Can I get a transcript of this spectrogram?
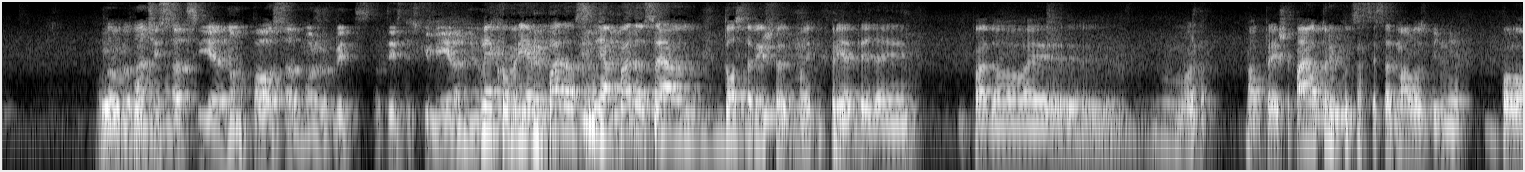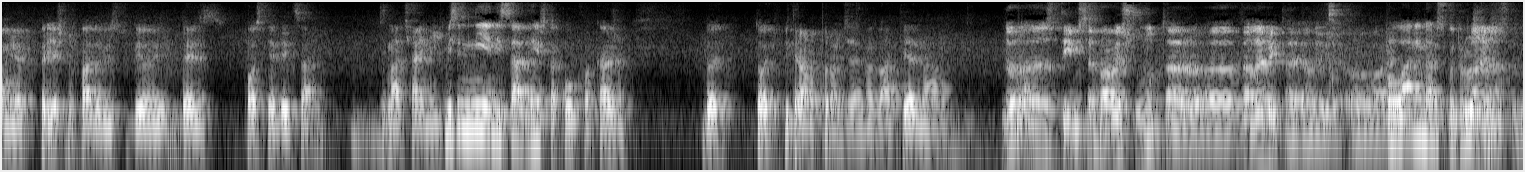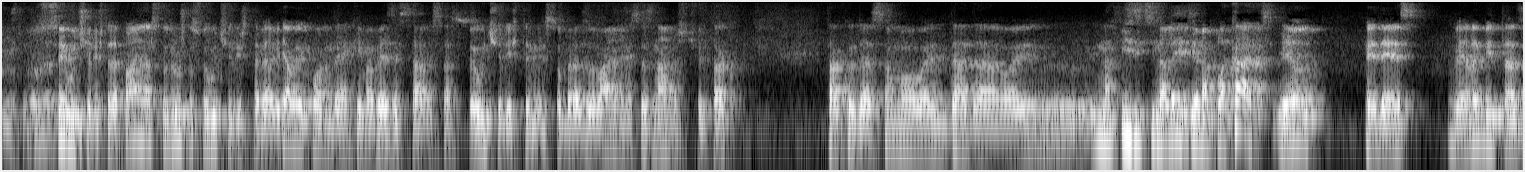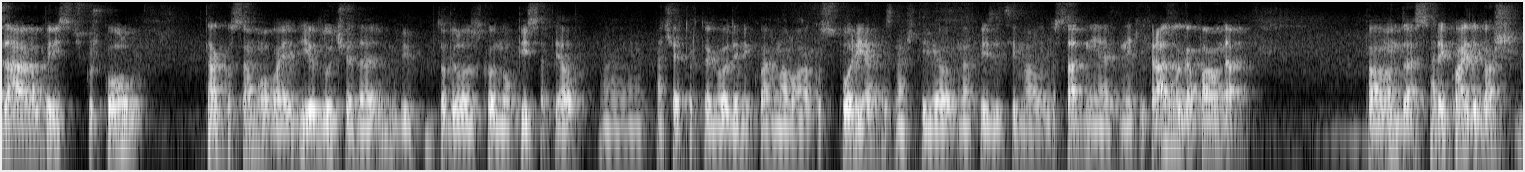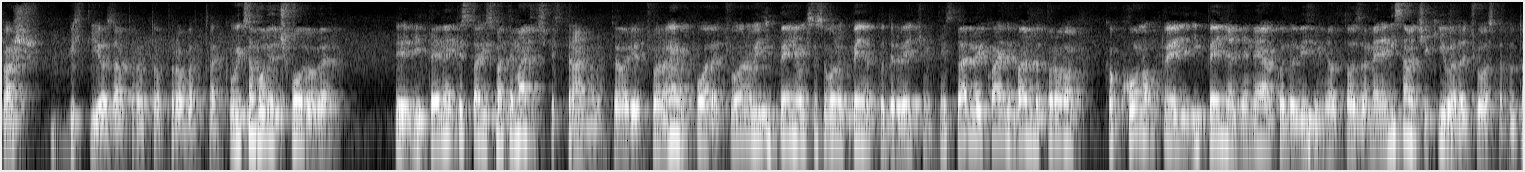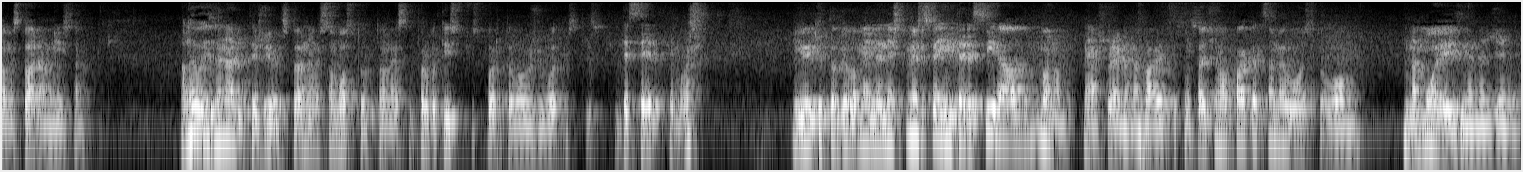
Dobro, znači sad si jednom pao, sad možeš biti statistički miran. jel? Neko vrijeme, padao sam ja, padao sam ja dosta više od mojih prijatelja i padao ovaj, možda malo previše. Pa ja prvi put sam se sad malo ozbiljnije polomio. Priješnji padovi su bili bez posljedica značajnijih. Mislim, nije ni sad ništa puklo, kažem. Do, to bi trebalo proći za jedno dva tjedna, ali Dobro, e, s tim se baviš unutar e, Velebita, je li? Ovaj, Planinarsko društvo, Planinarsko društvo Velebit. sve učilište, da planinarsko društvo, sve učilište, Velebit. ja uvijek volim da neke ima veze sa, sa sveučilištem ili s obrazovanjem sa znanošću i tako. Tako da sam ovaj, da, da, ovaj, na fizici naletio na plakat, jel, PDS Velebita za alpinističku školu. Tako sam ovaj, i odlučio da bi to bilo zgodno upisati, jel, e, na četvrtoj godini koja je malo ako sporija, znaš ti, jel, na fizici malo dosadnija iz nekih razloga, pa onda pa onda sam rekao, ajde, baš, baš bih htio zapravo to probati. Uvijek sam volio čvorove i, i te neke stvari s matematičke strane, ono, teorije čvorova, ne fora, čvorovi i penje, uvijek sam se volio penjati po drvećima i tim stvarima. Rekao, ajde, baš da probam kao konope i penjanje nekako da vidim jel to za mene. Nisam očekivao da ću ostati u tome, stvarno nisam. Ali evo iznenadite život, stvarno evo sam ostao u tome, ja sam probao tisuću sportova u životu, tisuću, desetke možda. I uvijek je to bilo mene, nešto me sve interesira, ali ono, nemaš vremena baviti se s tim sačima, a fakat sam evo ostao u ovom, na moje iznenađenje.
